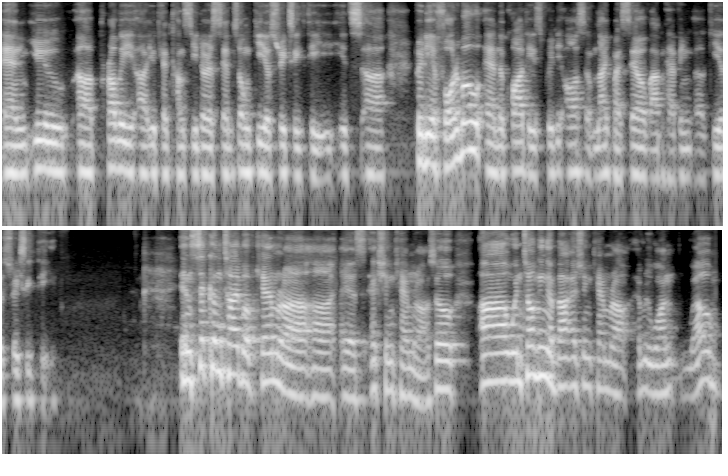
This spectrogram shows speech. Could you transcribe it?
and you probably you can consider Samsung Gear 360. It's pretty affordable and the quality is pretty awesome. Like myself, I'm having a Gear 360. And second type of camera uh, is action camera. So uh, when talking about action camera, everyone, well,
